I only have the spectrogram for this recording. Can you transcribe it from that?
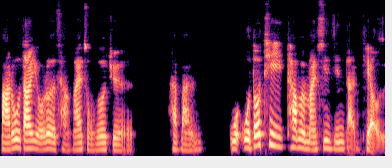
马路当游乐场那种，都觉得还蛮我我都替他们蛮心惊胆跳的，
